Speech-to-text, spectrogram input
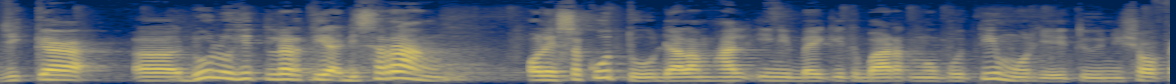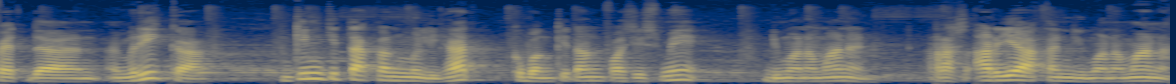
jika uh, dulu Hitler tidak diserang oleh sekutu dalam hal ini baik itu Barat maupun Timur yaitu Uni Soviet dan Amerika, mungkin kita akan melihat kebangkitan fasisme di mana-mana. Ras Arya akan di mana-mana.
